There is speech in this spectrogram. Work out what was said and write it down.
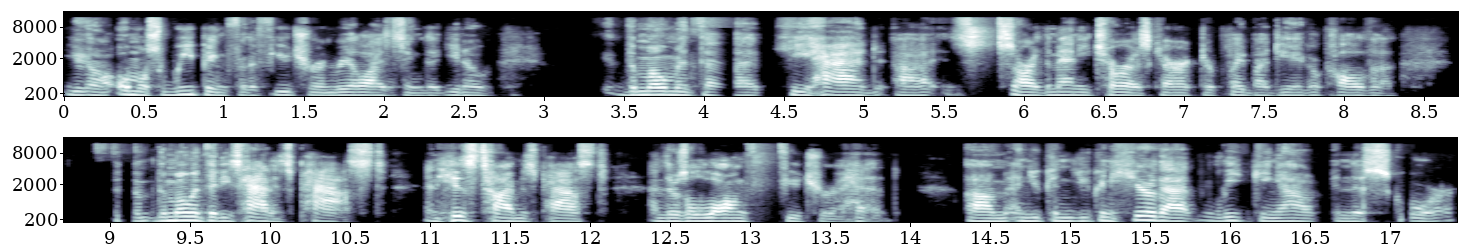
you know, almost weeping for the future and realizing that, you know, the moment that, he had, uh, sorry, the Manny Torres character played by Diego Calva, the, the moment that he's had has passed and his time has passed and there's a long future ahead. Um, and you can you can hear that leaking out in this score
